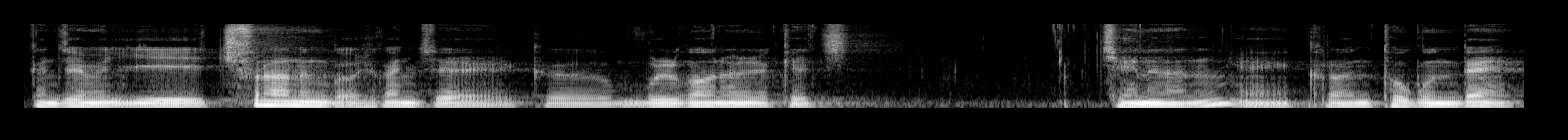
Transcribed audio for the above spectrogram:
그러니까 이제 이 추라는 것가 이제 그 물건을 이렇게 재는 그런 도구인데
